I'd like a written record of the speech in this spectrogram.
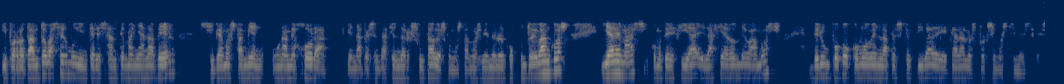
Y por lo tanto va a ser muy interesante mañana ver si vemos también una mejora en la presentación de resultados como estamos viendo en el conjunto de bancos y además, como te decía, el hacia dónde vamos ver un poco cómo ven la perspectiva de cara a los próximos trimestres.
